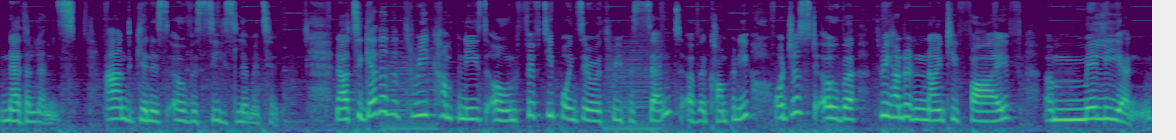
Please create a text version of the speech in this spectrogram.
Netherlands and Guinness Overseas Limited. Now, together, the three companies own 50.03% of the company, or just over 395 million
